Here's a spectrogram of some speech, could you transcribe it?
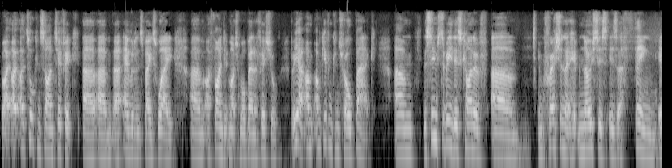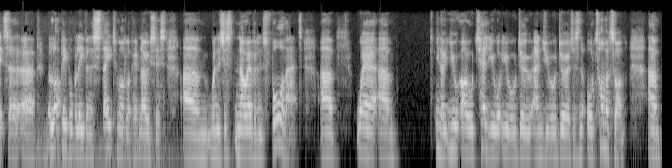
But I, I talk in scientific, uh, um, uh, evidence based way. Um, I find it much more beneficial. But yeah, I'm, I'm giving control back. Um, there seems to be this kind of um, impression that hypnosis is a thing. It's a, a, a lot of people believe in a state model of hypnosis um, when there's just no evidence for that. Uh, where um, you know you I will tell you what you will do and you will do it as an automaton. Um,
